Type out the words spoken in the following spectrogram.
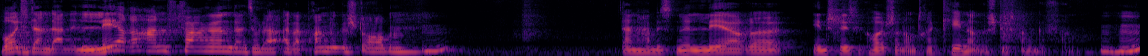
Wollte dann da eine Lehre anfangen, dann ist aber der Albert Brandl gestorben. Mhm. Dann habe ich eine Lehre in Schleswig-Holstein am Trakehner-Gestüt angefangen. Mhm.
